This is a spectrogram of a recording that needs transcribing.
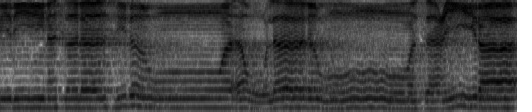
للكافرين سلاسلا وأغلالا وسعيرا.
